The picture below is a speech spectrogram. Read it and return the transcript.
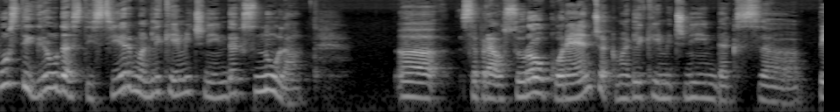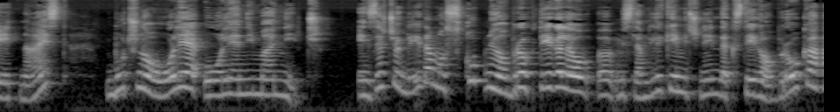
Pusti grudasti sir ima glikemični indeks 0. Uh, se pravi, surov korenček ima glikemični indeks uh, 15, bučno olje, olje nima nič. In zdaj, če gledamo skupni obrok tega, uh, mislim, glikemični indeks tega obroka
